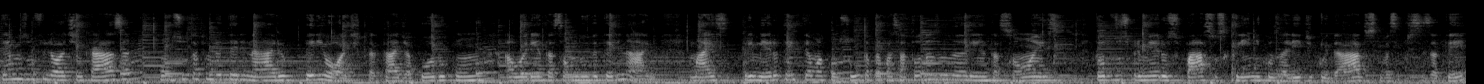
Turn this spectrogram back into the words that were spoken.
temos um filhote em casa, consulta com o veterinário periódica, tá? De acordo com a orientação do veterinário. Mas, primeiro tem que ter uma consulta para passar todas as orientações, todos os primeiros passos clínicos ali de cuidados que você precisa ter,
